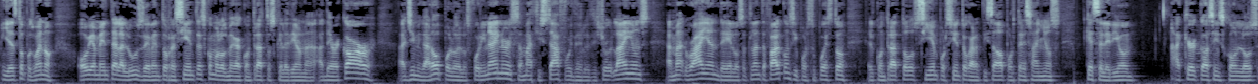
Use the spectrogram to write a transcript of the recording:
Y esto, pues bueno, obviamente a la luz de eventos recientes como los megacontratos que le dieron a, Derek Carr, a Jimmy Garoppolo de los 49ers, a Matthew Stafford de los Detroit Lions, a Matt Ryan de los Atlanta Falcons y por supuesto el contrato 100% garantizado por tres años que se le dio a Kirk Cousins con los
